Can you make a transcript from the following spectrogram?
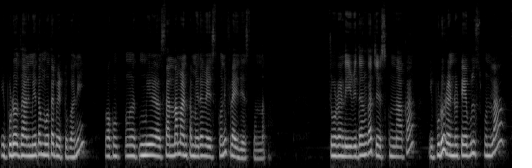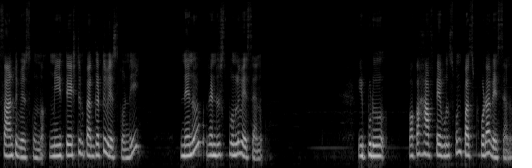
ఇప్పుడు దాని మీద మూత పెట్టుకొని ఒక సన్న మంట మీద వేసుకొని ఫ్రై చేసుకుందాం. చూడండి ఈ విధంగా చేసుకున్నాక ఇప్పుడు రెండు టేబుల్ స్పూన్ల సాల్ట్ వేసుకుందాం. మీ టేస్ట్కి తగ్గట్టు వేసుకోండి. నేను రెండు స్పూన్లు వేసాను ఇప్పుడు ఒక హాఫ్ టేబుల్ స్పూన్ పసుపు కూడా వేసాను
